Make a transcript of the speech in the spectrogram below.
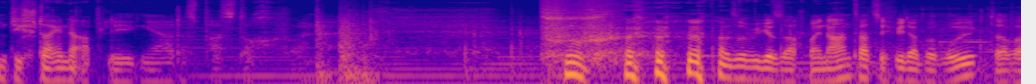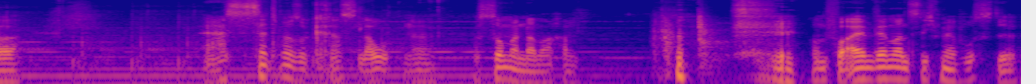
Und die Steine ablegen. Ja, das passt doch, Freunde. Puh. also wie gesagt, meine Hand hat sich wieder beruhigt, aber... Ja, es ist halt immer so krass laut, ne? Was soll man da machen? Und vor allem, wenn man es nicht mehr wusste.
